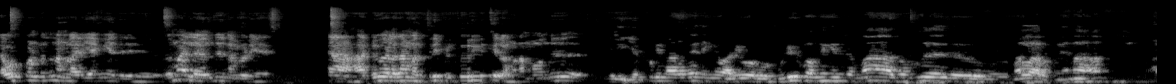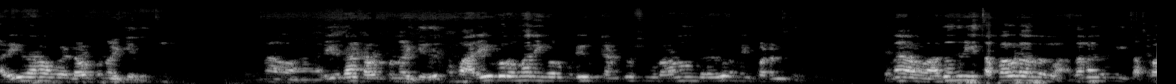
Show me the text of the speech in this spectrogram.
டவுட் பண்றது நம்மள அறியாமே அது வருமா? இல்ல வந்து நம்மளுடைய ஆஹ், அறிவால தான் நம்ம திருப்பி குறிக்கிறோம்? நம்ம வந்து இது எப்படினாலுமே நீங்க அறிவு ஒரு முடிவு பண்ணீங்கன்னு சொன்னா அது வந்து இது நல்லா இருக்கும். ஏன்னா அறிவு தானே உங்களை டவுட் பண்ண வைக்கிது. அறிவு தான் கவர் பண்ண வைக்கிது. அப்ப அறிவுபூர்வமா நீங்க ஒரு முடிவு கன்க்ளூஷன் வரணுங்கிறது ரொம்ப இம்பார்ட்டன்ஸ் ஏன்னா அது வந்து நீங்க தப்பா கூட வந்துடலாம் அதான வந்து நீங்க தப்பா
